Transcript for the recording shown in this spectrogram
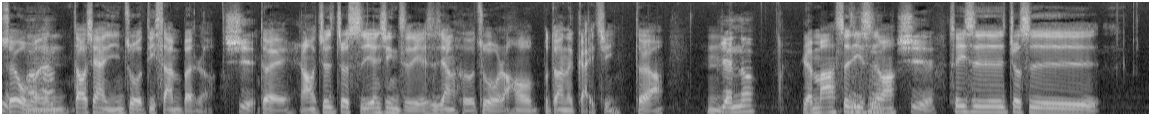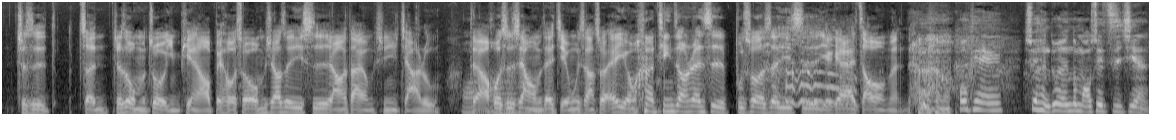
所以我们到现在已经做第三本了。是对，然后就就实验性质也是这样合作，然后不断的改进。对啊，嗯，人呢？人吗？设计师吗？是设计师，就是就是。真就是我们做影片，然后背后说我们需要设计师，然后大家有兴趣加入，对啊，或是像我们在节目上说，哎，有没有听众认识不错的设计师，也可以来找我们。OK，所以很多人都毛遂自荐。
